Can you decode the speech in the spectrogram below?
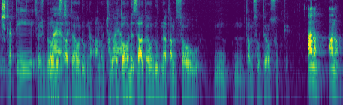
čtvrtý Což bylo 10. dubna, ano. Čili ano, od toho 10. dubna tam jsou, tam jsou ty rozsudky. Ano, ano,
